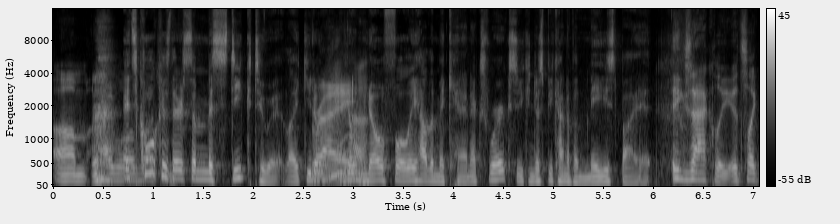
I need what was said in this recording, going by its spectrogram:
Um, love It's cool because watching- there's some mystique to it. Like you don't Right. you don't know fully how the mechanics work, so you can just be kind of amazed by it. Exactly. It's like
